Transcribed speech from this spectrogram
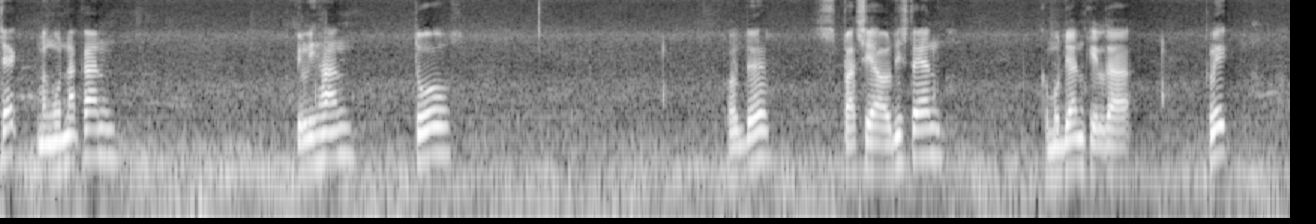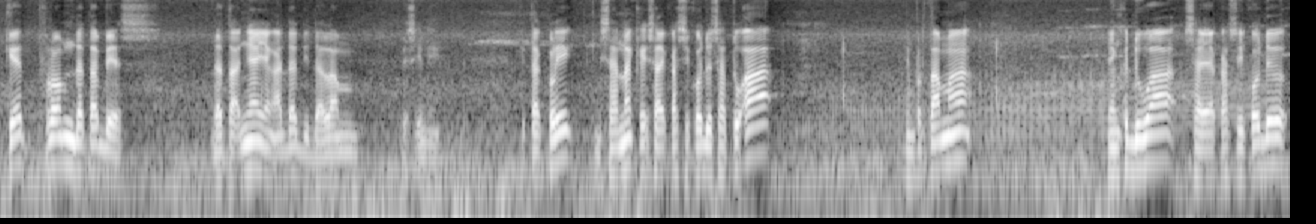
cek menggunakan pilihan tools order spatial distance kemudian kita klik get from database datanya yang ada di dalam base ini kita klik di sana saya kasih kode 1A yang pertama. Yang kedua saya kasih kode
